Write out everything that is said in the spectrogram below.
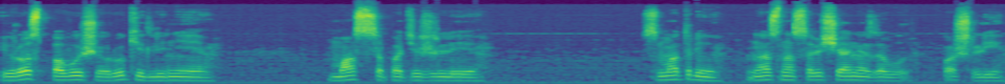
И рост повыше, руки длиннее. Масса потяжелее. Смотри, нас на совещание зовут. Пошли.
